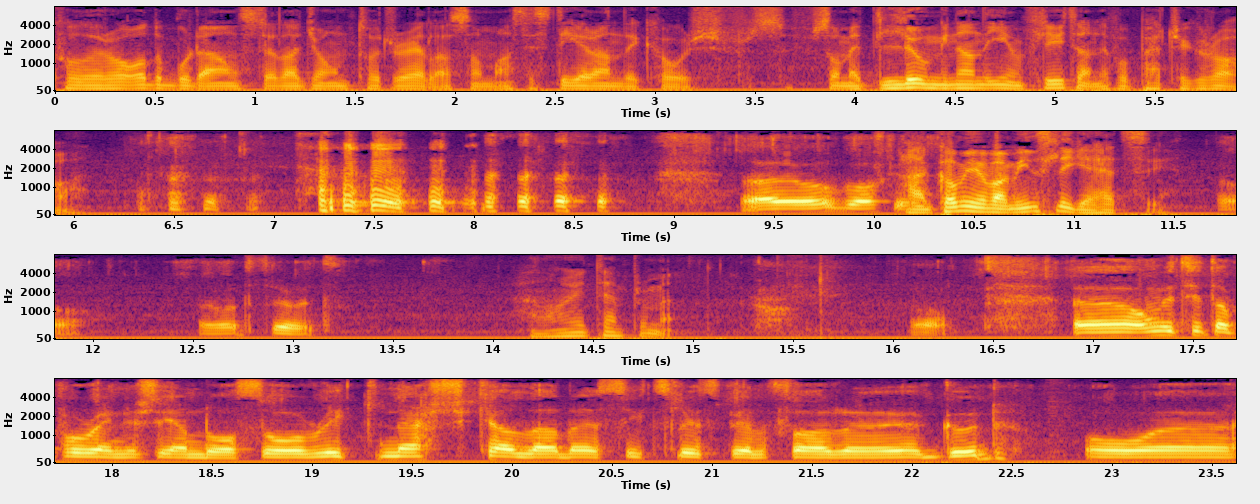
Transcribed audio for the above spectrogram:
Colorado borde anställa John Tortorella som assisterande coach som ett lugnande inflytande på Patrick Raw? ja. Han kommer ju vara minst lika hetsig. Ja, det var trevligt. Han har ju temperament. Ja. Uh, om vi tittar på Rangers igen då. Så Rick Nash kallade sitt slutspel för uh, good. Och uh,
